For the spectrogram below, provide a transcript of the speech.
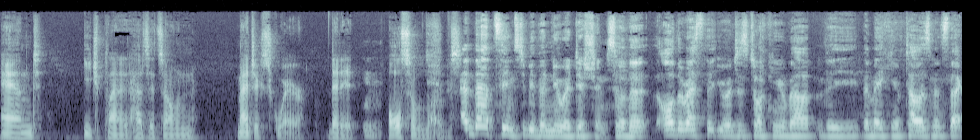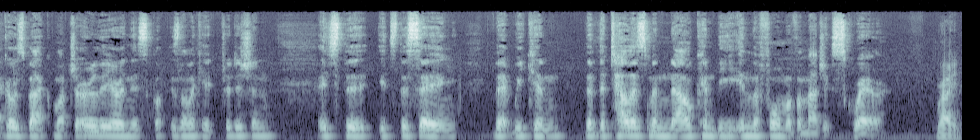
and each planet has its own magic square that it also loves. And that seems to be the new addition. So the all the rest that you were just talking about, the the making of talismans, that goes back much earlier in this Islamic tradition. It's the it's the saying that we can that the talisman now can be in the form of a magic square, right?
